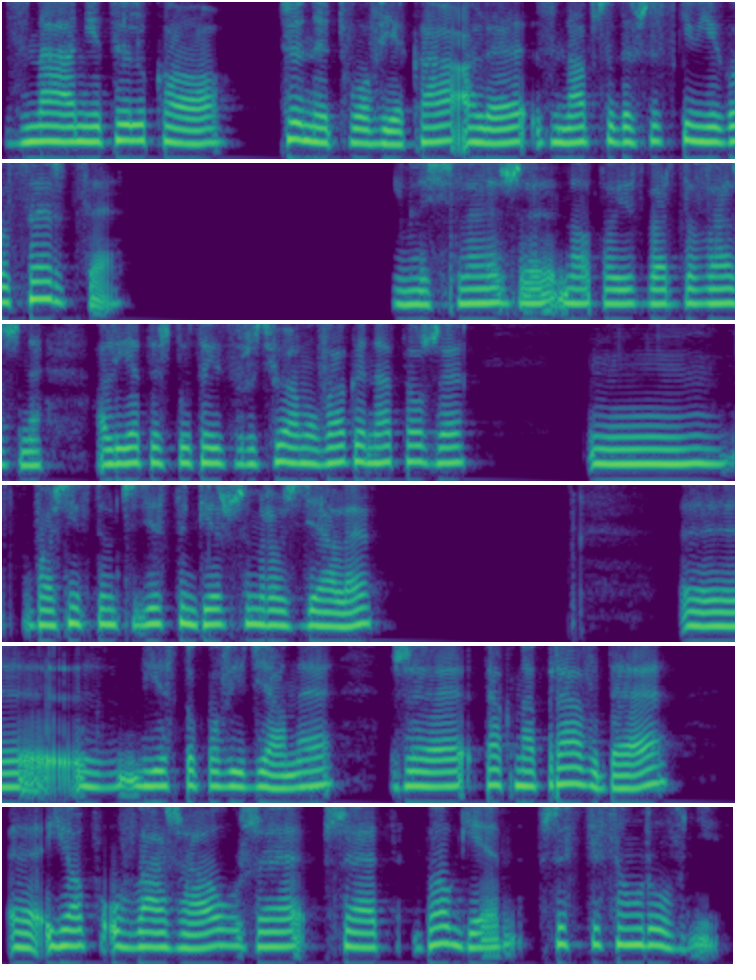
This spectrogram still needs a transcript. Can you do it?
zna nie tylko czyny człowieka, ale zna przede wszystkim jego serce. I myślę, że no, to jest bardzo ważne. Ale ja też tutaj zwróciłam uwagę na to, że mm, właśnie w tym 31 rozdziale y, jest to powiedziane, że tak naprawdę y, Job uważał, że przed Bogiem wszyscy są równi.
